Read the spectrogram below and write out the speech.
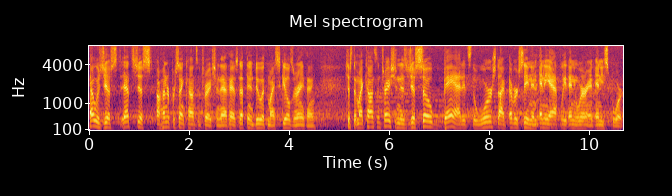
That was just, that's just 100% concentration. That has nothing to do with my skills or anything. Just that my concentration is just so bad, it's the worst I've ever seen in any athlete anywhere in any sport.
